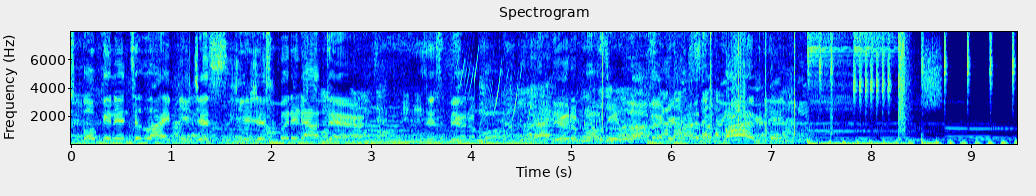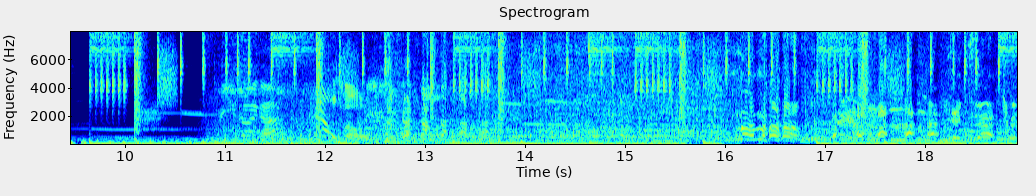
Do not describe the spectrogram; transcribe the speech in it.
spoken into life. You just you just put it out there. It's just beautiful. Beautiful. See you- Love see it. you We're having fun. My mom. exactly.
